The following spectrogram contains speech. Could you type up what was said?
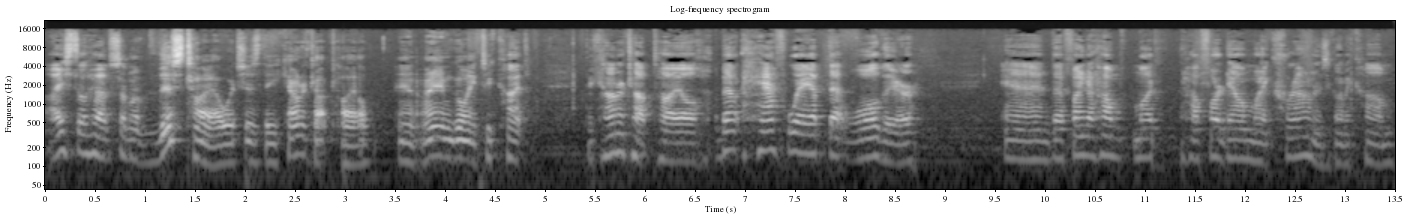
I still have some of this tile, which is the countertop tile, and I am going to cut the countertop tile about halfway up that wall there and uh, find out how much how far down my crown is going to come.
